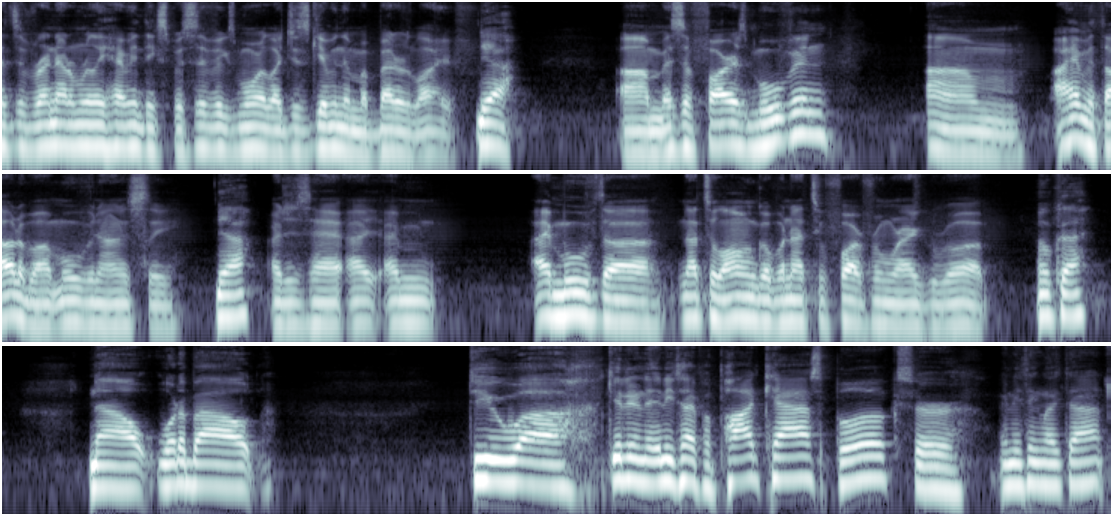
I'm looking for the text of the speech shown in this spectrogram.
as of right now I don't really have anything specific. It's more like just giving them a better life. Yeah. Um, as far as moving, um, I haven't thought about moving honestly. Yeah. I just had I I'm I moved uh not too long ago, but not too far from where I grew up. Okay. Now, what about do you uh, get into any type of podcast, books, or anything like that?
